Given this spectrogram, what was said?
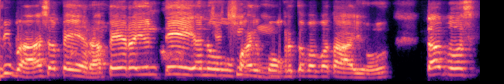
di ba? Sa pera. Pera yun, te. Ano, Cha-ching paka-impokrito pa ba tayo? Tapos,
